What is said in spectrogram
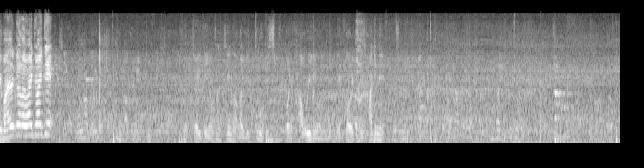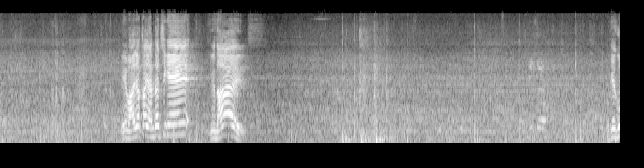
오케이 마이클 화이팅 화이팅. 그, 저 이제 영상 찍어가 유튜브 비스 풋볼에 다 올리거든요. 근데 그걸 좀 확인해 보시면 돼요. 예 마지막까지 안 다치게 예 나이스 오케이 굿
